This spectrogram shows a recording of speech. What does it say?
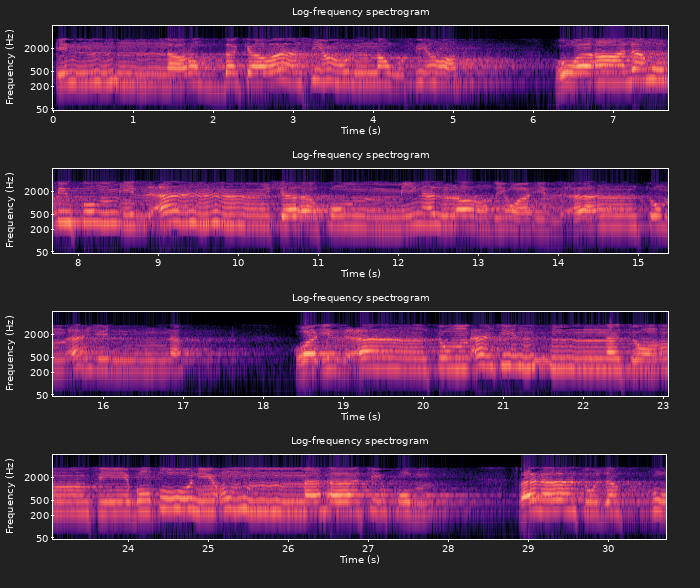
إن ربك واسع المغفرة. هو أعلم بكم إذ أنشأكم من الأرض وإذ أنتم أجنة وإذ أنتم أجنة في بطون أمهاتكم فلا تزكوا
